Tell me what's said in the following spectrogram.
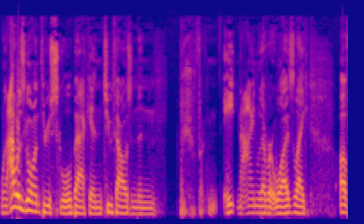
when I was going through school back in two thousand and fucking eight, nine, whatever it was, like a,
